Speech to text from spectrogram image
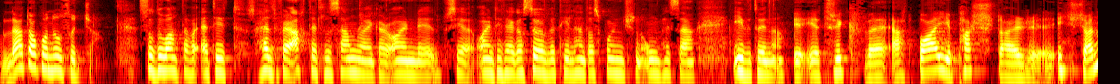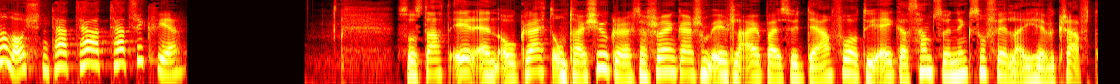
let dere nå sitte. Så du vant at det helt for at til samrøyger og en inte tega støve til hentet sponsen om hisse ivetøyene? Jeg, jeg trykker at bare parster ikke en lossen ta det er trykker vi. Så stat er en og greit om tar sjukrøkta frøyngar som er til arbeids i det, for at du eiga samsynning som fella i hever kraft.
